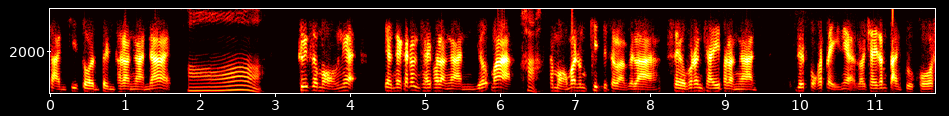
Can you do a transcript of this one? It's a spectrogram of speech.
สารคีโตนเป็นพลังงานได้อ๋อคือสมองเนี่ยยังไงก็ต้องใช้พลังงานเยอะมากค่ะสมองมันต้องคิดอยู่ตลอดเวลา เซลล์มันต้องใช้พลังงาน โดยปกติเนี่ย เราใช้น้ำตาลกลูโคส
